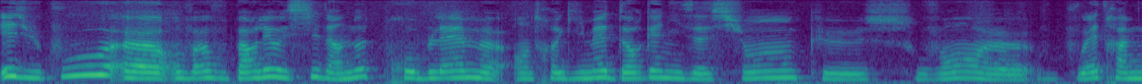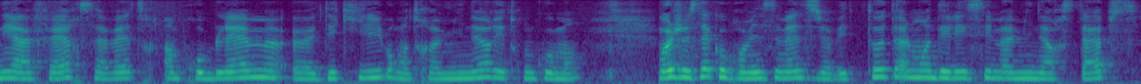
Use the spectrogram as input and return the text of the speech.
Et du coup, euh, on va vous parler aussi d'un autre problème entre guillemets d'organisation que souvent euh, vous pouvez être amené à faire, ça va être un problème d'équilibre entre mineur et tronc commun. Moi je sais qu'au premier semestre j'avais totalement délaissé ma mineure STAPS,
